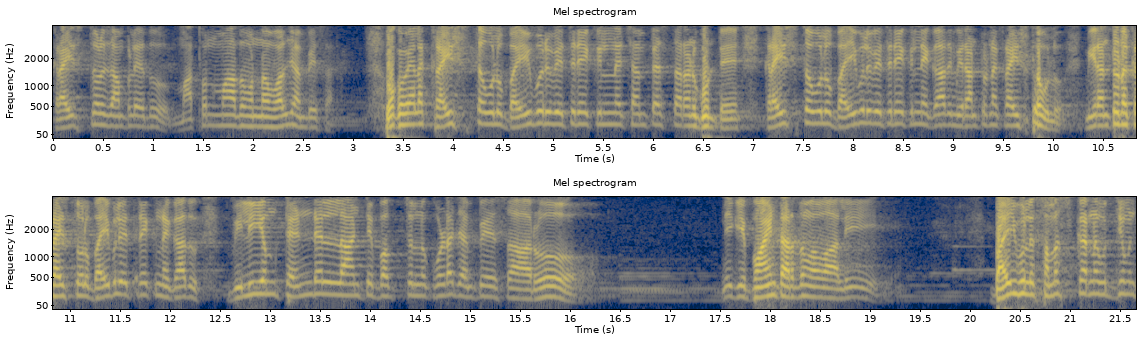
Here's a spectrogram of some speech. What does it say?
క్రైస్తవులు చంపలేదు మతోన్మాదం ఉన్న వాళ్ళు చంపేశారు. ఒకవేళ క్రైస్తవులు బైబుల్ వ్యతిరేకులనే చంపేస్తారనుకుంటే క్రైస్తవులు బైబిల్ వ్యతిరేకులనే కాదు మీరు అంటున్న క్రైస్తవులు మీరు అంటున్న క్రైస్తవులు బైబిల్ వ్యతిరేకులనే కాదు విలియం టెండెల్ లాంటి భక్తులను కూడా చంపేశారు. మీకు ఈ పాయింట్ అర్థం అవ్వాలి. బైబిల్ సంస్కరణ ఉద్యమం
